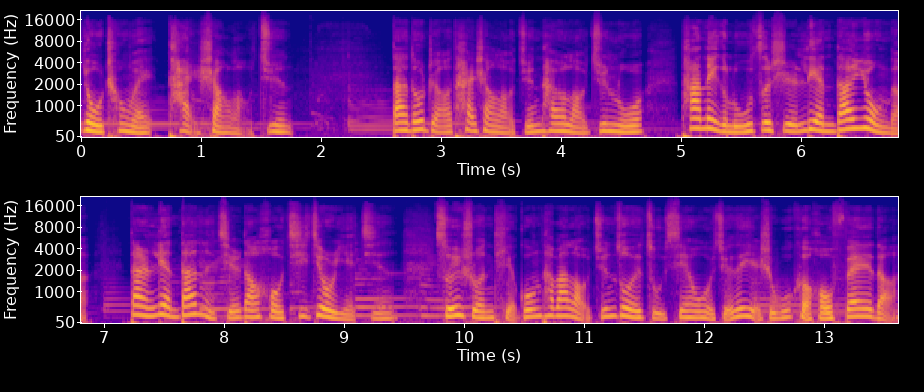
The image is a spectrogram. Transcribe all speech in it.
又称为太上老君。大家都知道太上老君，他有老君炉，他那个炉子是炼丹用的。但是炼丹呢，其实到后期就是冶金，所以说铁公他把老君作为祖先，我觉得也是无可厚非的。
